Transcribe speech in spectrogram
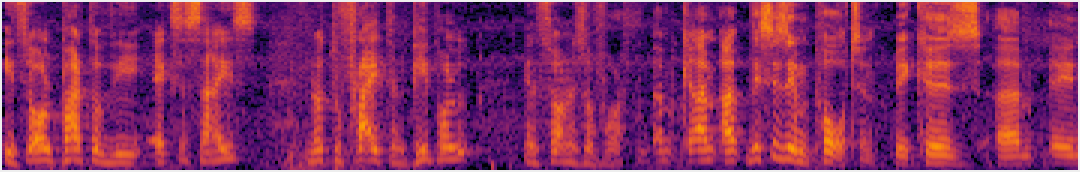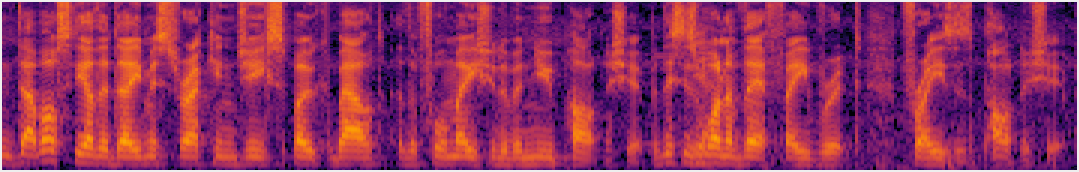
it's all part of the exercise not to frighten people and so on and so forth. Um, c- um, uh, this is important because um, in Davos the other day, Mr. Akinci spoke about the formation of a new partnership. This is Yeah. one of their favourite phrases partnership,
